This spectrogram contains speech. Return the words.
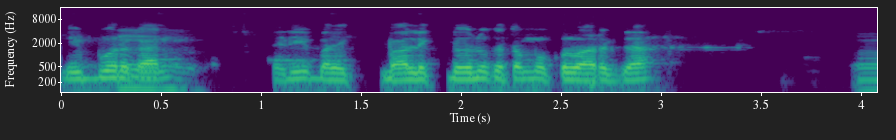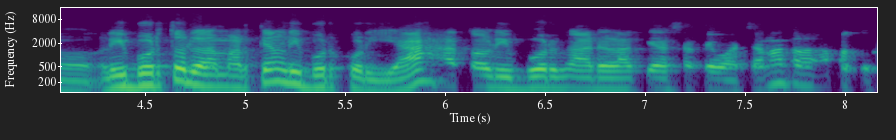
Libur kan. Hmm. Jadi balik balik dulu ketemu keluarga. Oh, libur tuh dalam artian libur kuliah atau libur nggak ada latihan satya wacana atau apa tuh?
